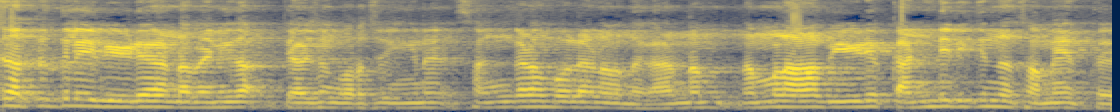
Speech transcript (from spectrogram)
സത്യത്തിൽ ഈ വീഡിയോ കണ്ടപ്പോൾ എനിക്ക് അത്യാവശ്യം കുറച്ച് ഇങ്ങനെ സങ്കടം പോലെയാണ് വന്നത്. കാരണം നമ്മൾ ആ വീഡിയോ കണ്ടിരിക്കുന്ന സമയത്ത്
